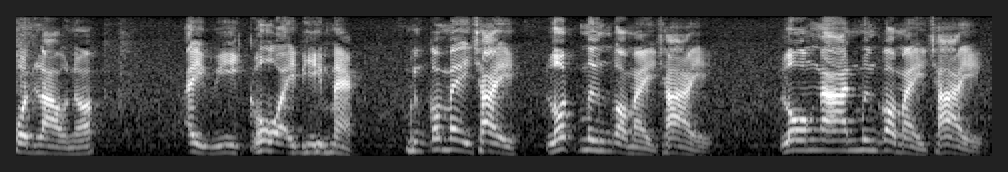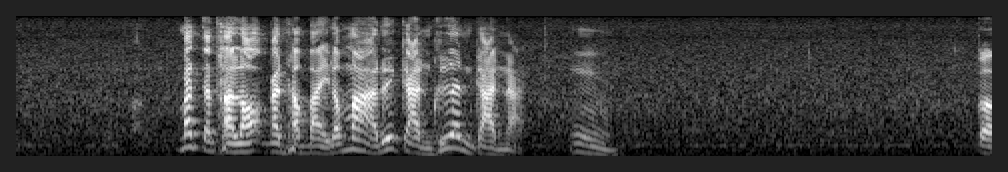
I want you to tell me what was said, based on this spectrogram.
คนเราเนาะไอวีโก้ไอดีแม็กมึงก็ไม่ใช่ รถมึงก็ไม่ใช่ โรงงานมึงก็ไม่ใช่ มันจะทะเลาะกันทำไมแล้วมาด้วยกันเพื่อนกันน่ะ อืมก็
